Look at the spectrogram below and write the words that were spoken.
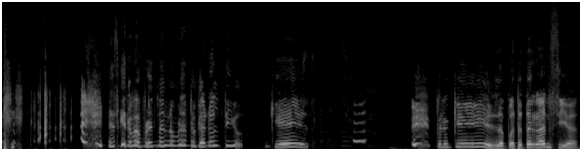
Es que no me aprendo el nombre de tu canal, tío. ¿Qué es? ¿Pero qué es? La patata rancia.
